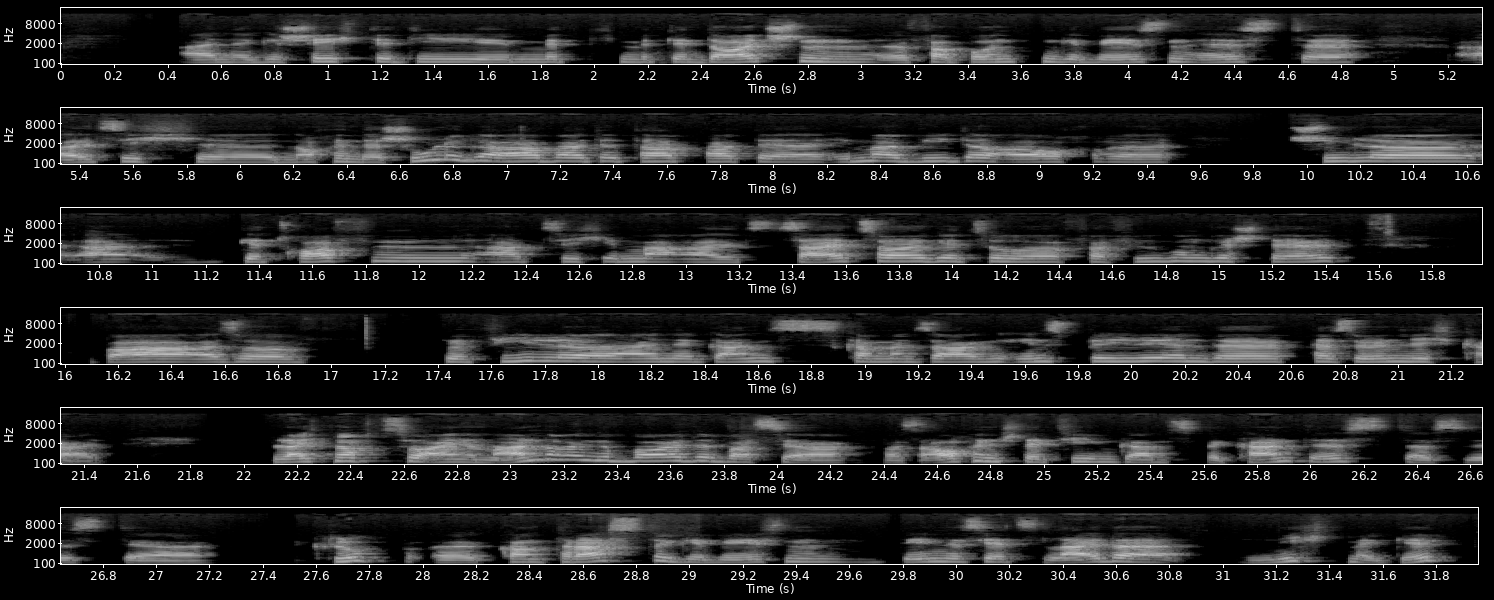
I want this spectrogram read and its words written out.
eine Geschichte, die mit mit den Deutschen äh, verbunden gewesen ist. Äh, als ich äh, noch in der Schule gearbeitet habe, hat er immer wieder auch äh, Schüler äh, getroffen, hat sich immer als Zeitzeuge zur Verfügung gestellt, war also für viele eine ganz, kann man sagen, inspirierende Persönlichkeit. Vielleicht noch zu einem anderen Gebäude, was ja, was auch in Stettin ganz bekannt ist. Das ist der Club äh, Kontraste gewesen, den es jetzt leider nicht mehr gibt.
